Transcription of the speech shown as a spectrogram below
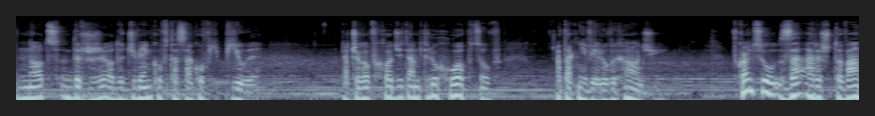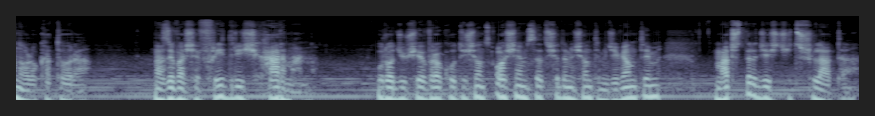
noc drży od dźwięków tasaków i piły? Dlaczego wchodzi tam tylu chłopców, a tak niewielu wychodzi? W końcu zaaresztowano lokatora – Nazywa się Friedrich Harman. Urodził się w roku 1879, ma 43 lata.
